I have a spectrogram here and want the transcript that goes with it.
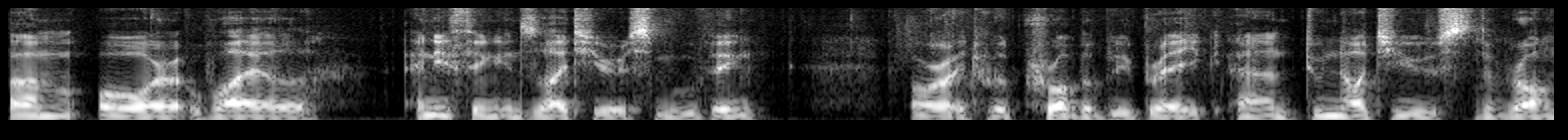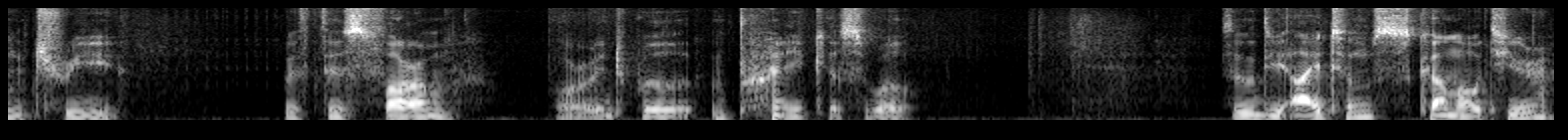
Um, or while anything inside here is moving. Or it will probably break and do not use the wrong tree with this farm or it will break as well. So the items come out here.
